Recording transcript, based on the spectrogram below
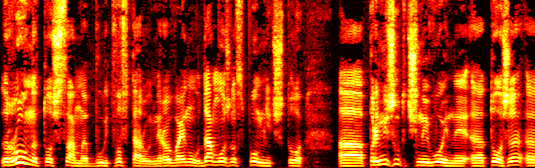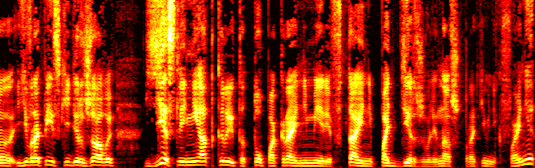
Ровно то же самое будет во Вторую мировую войну. Да, можно вспомнить, что э, промежуточные войны э, тоже э, европейские державы, если не открыто, то, по крайней мере, в тайне поддерживали наших противников в войне.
